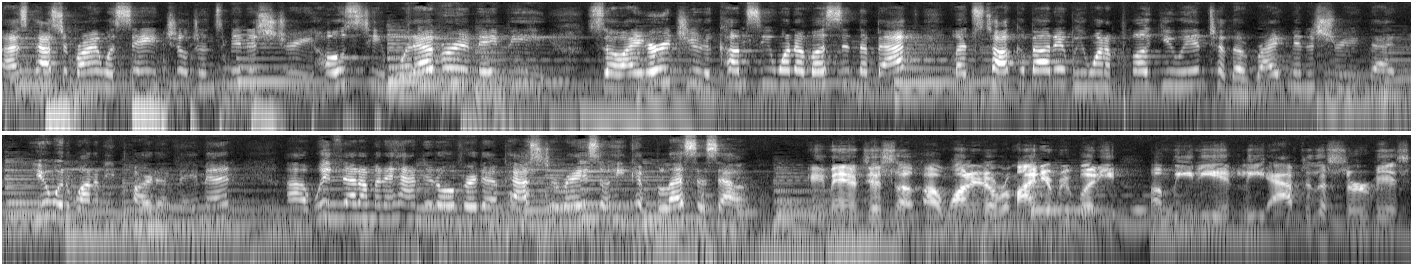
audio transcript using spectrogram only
as Pastor Brian was saying, children's ministry, host team, whatever it may be. So I urge you to come see one of us in the back. Let's talk about it. We want to plug you into the right ministry that you would want to be part of. Amen. Uh, with that, I'm going to hand it over to Pastor Ray so he can bless us out. Amen. Just uh, I wanted to remind everybody immediately after the service,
